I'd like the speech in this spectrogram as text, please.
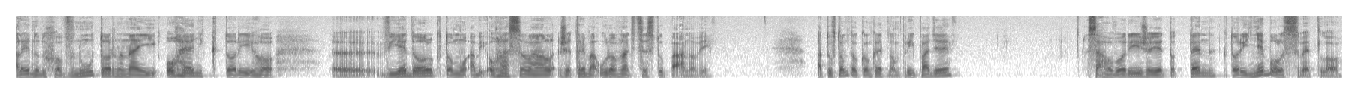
ale jednoducho vnútorný oheň, ktorý ho viedol k tomu, aby ohlasoval, že treba urovnať cestu pánovi. A tu v tomto konkrétnom prípade sa hovorí, že je to ten, ktorý nebol svetlo,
